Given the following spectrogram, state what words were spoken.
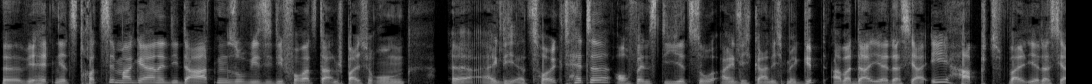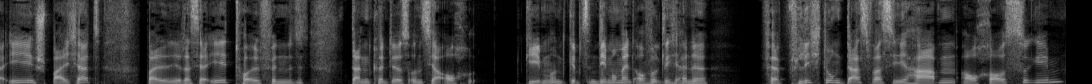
äh, wir hätten jetzt trotzdem mal gerne die Daten, so wie sie die Vorratsdatenspeicherung äh, eigentlich erzeugt hätte, auch wenn es die jetzt so eigentlich gar nicht mehr gibt. Aber da ihr das ja eh habt, weil ihr das ja eh speichert, weil ihr das ja eh toll findet, dann könnt ihr es uns ja auch geben und gibt es in dem Moment auch wirklich eine Verpflichtung, das, was sie haben, auch rauszugeben?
